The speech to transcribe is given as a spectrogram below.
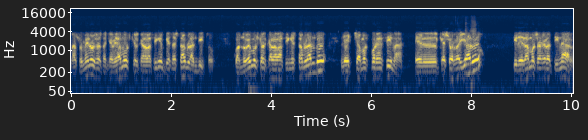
más o menos hasta que veamos que el calabacín empieza a estar blandito. Cuando vemos que el calabacín está blando, le echamos por encima el queso rallado y le damos a gratinar.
